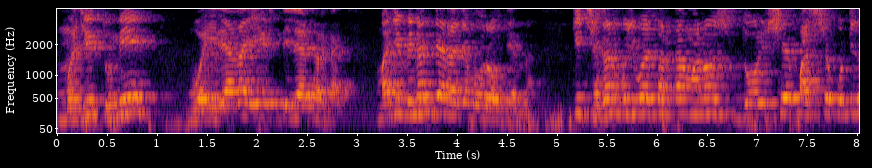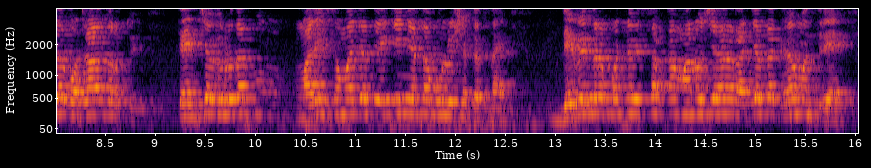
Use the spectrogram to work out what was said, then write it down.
म्हणजे तुम्ही वैऱ्याला यश दिल्यासारखं आहे. माझी विनंती आहे राजाभाऊ राऊत यांना की छगन भुजबळ सारखा माणूस दोनशे पाचशे कोटीचा घोटाळा करतोय. त्यांच्या विरोधात माळी समाजाचा एकही नेता बोलू शकत नाही. देवेंद्र फडणवीस सारखा माणूस या राज्याचा गृहमंत्री आहे.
